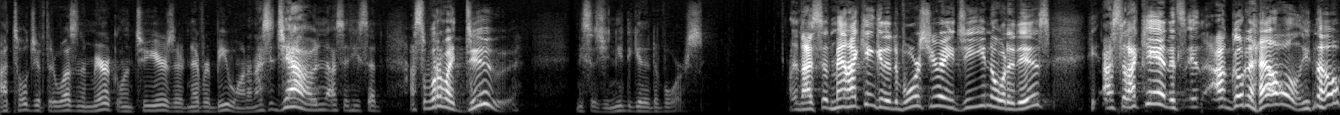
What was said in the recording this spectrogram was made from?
I told you if there wasn't a miracle in two years, there'd never be one. And I said, Yeah. And I said, He said, I said, What do I do? And he says, You need to get a divorce. And I said, Man, I can't get a divorce. You're AG. You know what it is. I said, I can't. It's, it, I'll go to hell, you know?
